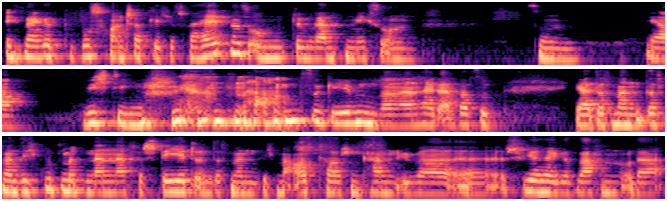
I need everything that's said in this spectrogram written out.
ich sage jetzt bewusst freundschaftliches Verhältnis, um dem Ganzen nicht so ein, so ein ja, wichtigen, schweren Namen zu geben, sondern halt einfach so, ja, dass man, dass man sich gut miteinander versteht und dass man sich mal austauschen kann über äh, schwierige Sachen oder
